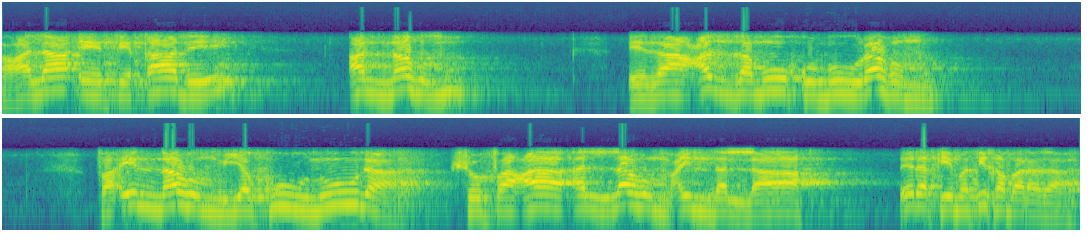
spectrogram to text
علا اعتقاد انهم اذا عظموا قبورهم فانهم يكونون شفعاء لهم عند الله ډیره قیمتي خبره ده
